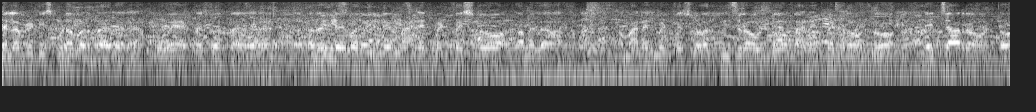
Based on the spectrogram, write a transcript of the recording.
ಸೆಲೆಬ್ರಿಟೀಸ್ ಕೂಡ ಬರ್ತಾ ಇದ್ದಾರೆ ಮೂವಿ ಆ್ಯಕ್ಟರ್ಸ್ ಬರ್ತಾ ಇದ್ದಾರೆ ಅದರಿಂದ ಇವತ್ತು ಇಲ್ಲಿ ಮ್ಯಾನೇಜ್ಮೆಂಟ್ ಫೆಸ್ಟು ಆಮೇಲೆ ಮ್ಯಾನೇಜ್ಮೆಂಟ್ ಫೆಸ್ಟ್ ಒಳಗೆ quiz round management round H R round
